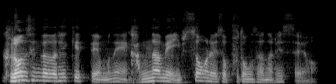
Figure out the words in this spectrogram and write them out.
그런 생각을 했기 때문에 강남에 입성을 해서 부동산을 했어요.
